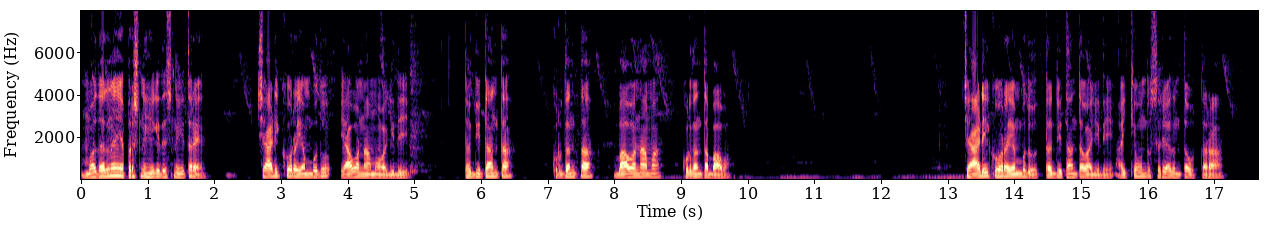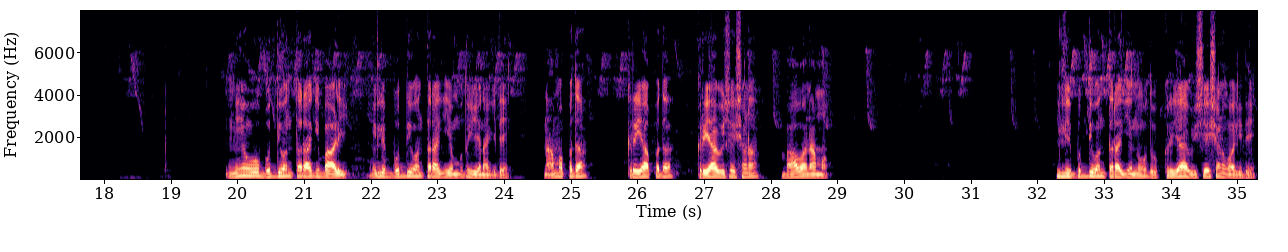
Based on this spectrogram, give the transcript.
ಮೊದಲನೆಯ ಪ್ರಶ್ನೆ ಹೇಗಿದೆ ಸ್ನೇಹಿತರೆ, ಚಾಡಿಕೋರ ಎಂಬುದು ಯಾವ ನಾಮವಾಗಿದೆ? ತದ್ದಿತಾಂತ ಕೃದಂತ, ಭಾವನಾಮ, ಕೃದಂತ ಭಾವ. ಚಾಡಿಕೋರ ಎಂಬುದು ತದ್ದಿತಾಂತವಾಗಿದೆ ಆಯ್ಕೆ ಒಂದು ಸರಿಯಾದಂಥ ಉತ್ತರ. ನೀವು ಬುದ್ಧಿವಂತರಾಗಿ ಬಾಳಿ, ಇಲ್ಲಿ ಬುದ್ಧಿವಂತರಾಗಿ ಎಂಬುದು ಏನಾಗಿದೆ? ನಾಮಪದ, ಕ್ರಿಯಾಪದ, ಕ್ರಿಯಾವಿಶೇಷಣ, ಭಾವನಾಮ. ಇಲ್ಲಿ ಬುದ್ಧಿವಂತರಾಗಿ ಎನ್ನುವುದು ಕ್ರಿಯಾ ವಿಶೇಷಣವಾಗಿದೆ.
